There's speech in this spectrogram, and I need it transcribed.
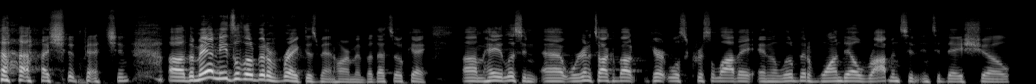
I should mention the man needs a little bit of a break, does Matt Harmon, but that's okay. Um, hey, listen, we're going to talk about Garrett Wilson, Chris Olave, and a little bit of Wan'Dale Robinson in today's show show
